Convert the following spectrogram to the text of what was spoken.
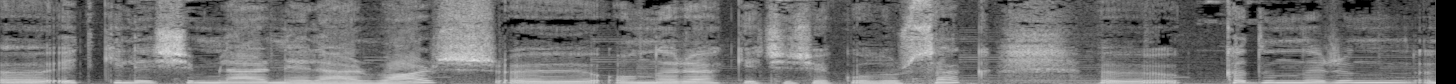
e, etkileşimler neler var? E, onlara geçecek olursak, e, kadınların e,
